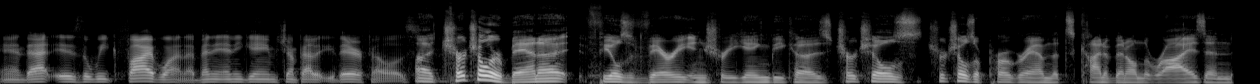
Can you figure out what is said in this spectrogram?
And that is the week five lineup. Any any games jump out at you there, fellas? Uh, Churchill Urbana feels very intriguing because Churchill's Churchill's a program that's kind of been on the rise, and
